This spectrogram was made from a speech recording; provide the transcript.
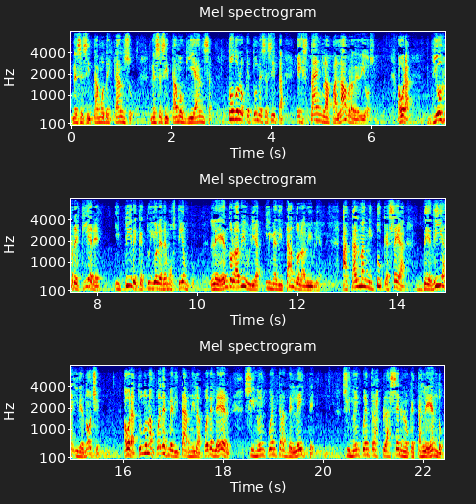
necesitamos descanso, necesitamos guianza. Todo lo que tú necesitas está en la palabra de Dios. Ahora, Dios requiere y pide que tú y yo le demos tiempo leyendo la Biblia y meditando la Biblia, a tal magnitud que sea de día y de noche. Ahora, tú no la puedes meditar ni la puedes leer si no encuentras deleite, si no encuentras placer en lo que estás leyendo.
